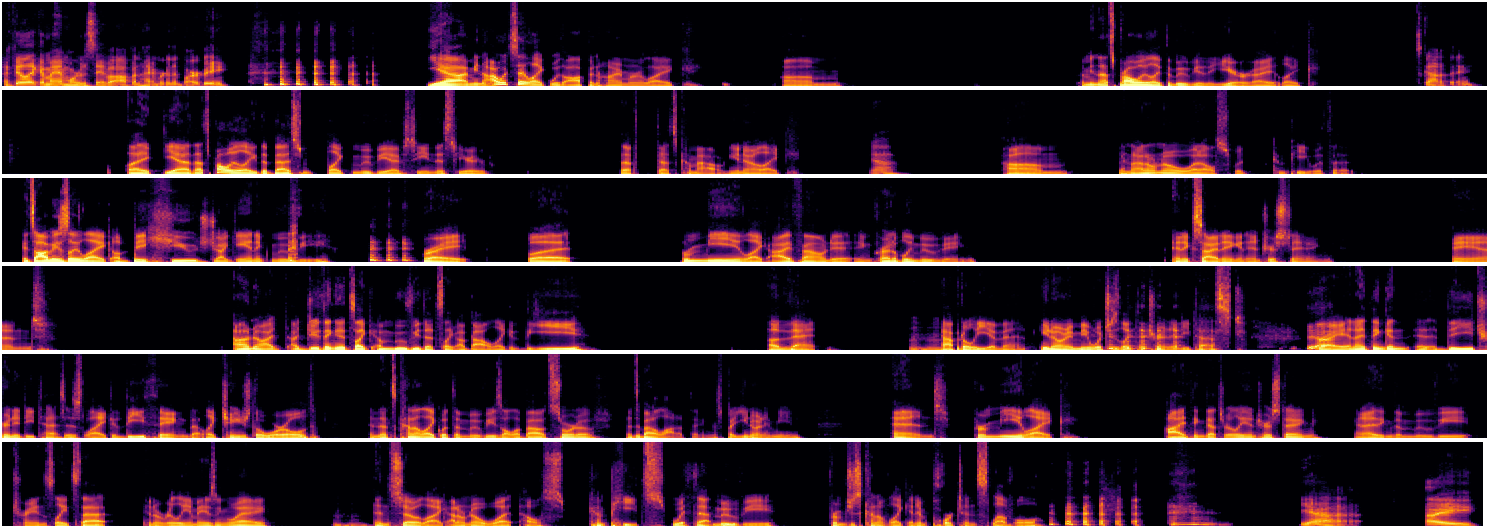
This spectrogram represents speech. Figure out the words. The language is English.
I feel like I might have more to say about Oppenheimer than Barbie. Yeah, I mean, I would say like with Oppenheimer, like, um, I mean, that's probably like the movie of the year, right? Like, it's gotta be. like, yeah, that's probably like the best like movie I've seen this year that that's come out, you know, like, Yeah. um, and I don't know what else would compete with it. It's obviously like a big, huge, gigantic movie. Right. But for me, like I found it incredibly moving and exciting and interesting. And I don't know, I I do think it's like a movie that's like about like the event, Mhm. capital E event. You know what I mean? Which is like the Trinity test. Yeah. Right. And I think in uh, the Trinity test is like the thing that like changed the world. And that's kind of like what the movie's all about, sort of. It's about a lot of things, but you know what I mean. And for me, like, I think that's really interesting. And I think the movie translates that in a really amazing way. Mhm. And so, like, I don't know what else competes with that movie from just kind of like an importance level. yeah, I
